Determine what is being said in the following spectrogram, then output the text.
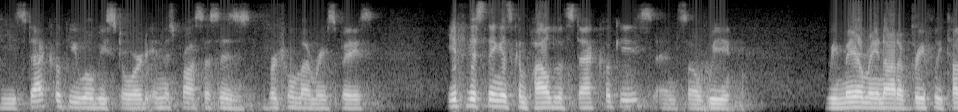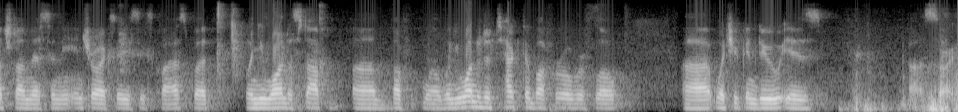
the stack cookie will be stored in this process's virtual memory space if this thing is compiled with stack cookies, and so we we may or may not have briefly touched on this in the intro x86 class, but when you want to stop, uh, well, when you want to detect a buffer overflow, uh, what you can do is, uh, sorry,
